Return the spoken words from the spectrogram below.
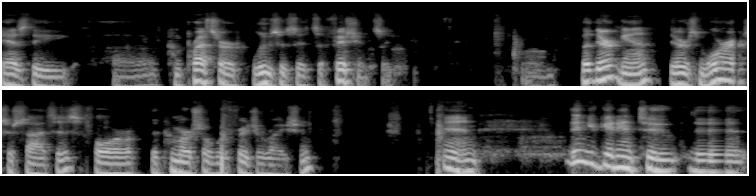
as the uh, compressor loses its efficiency. Um, but there again, there's more exercises for the commercial refrigeration. And then you get into the,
